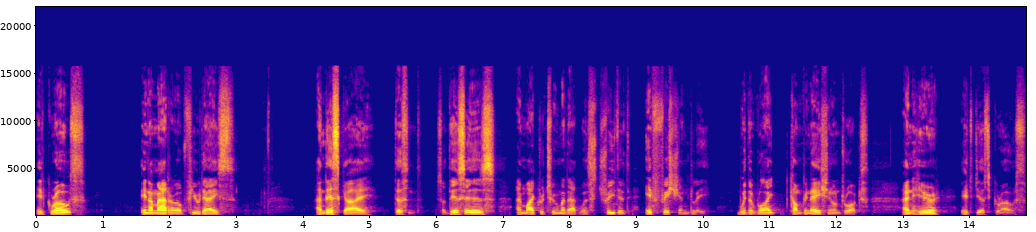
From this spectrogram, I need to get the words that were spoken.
it grows in a matter of few days, and this guy doesn't. So this is a microtumor that was treated efficiently with the right combination of drugs, and here it just grows.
